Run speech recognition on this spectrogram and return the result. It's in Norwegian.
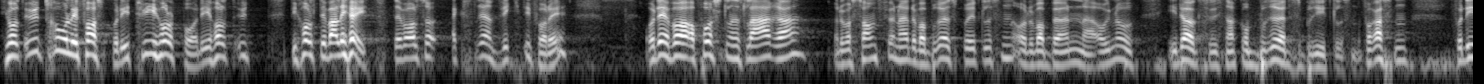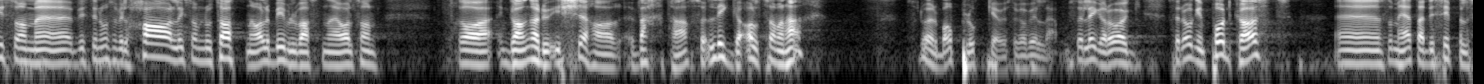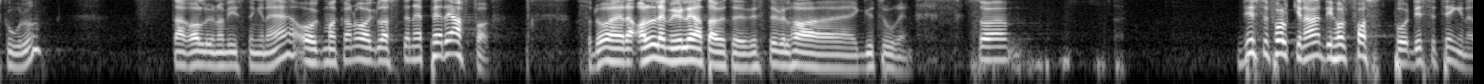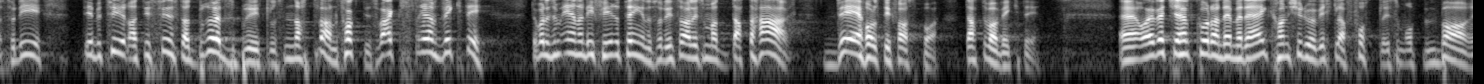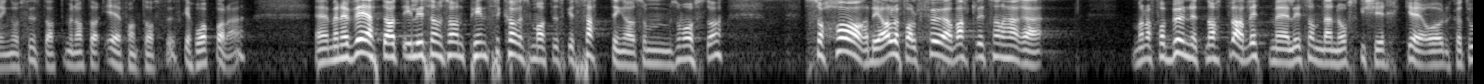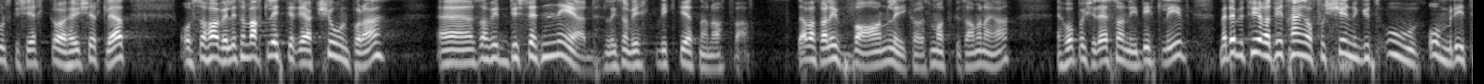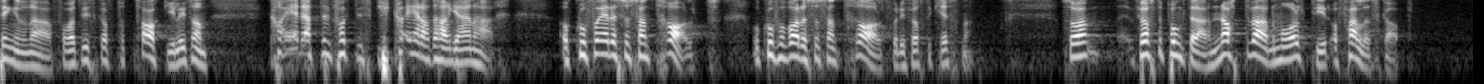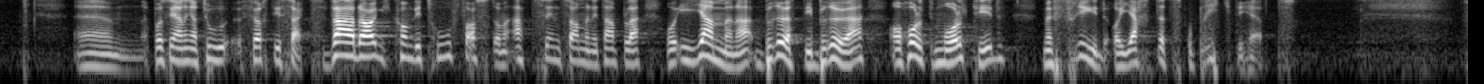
De holdt utrolig fast på, de tviholdt på. De holdt ut, de holdt det veldig høyt. Det var altså ekstremt viktig for dem. Og det var apostlenes lære, og det var samfunnet, det var brødsbrytelsen, og det var bønnene. Og nå i dag skal vi snakke om brødsbrytelsen. Forresten, for de som, eh, hvis det er noen som vil ha liksom, notatene og alle bibelversene og alt sånn fra ganger du ikke har vært her, så ligger alt sammen her. Så da er det bare å plukke hvis dere vil det. Så, det også, så er det òg en podkast eh, som heter Disippelskolen der all undervisningen er. Og man kan òg laste ned PDF-er. Så da er det alle muligheter vet du, hvis du vil ha eh, Guds ord inn. Så disse folkene de holdt fast på disse tingene. Så de, Det betyr at de syntes at brødsbrytelsen, nattverden, faktisk var ekstremt viktig. Det var liksom en av de fire tingene så de sa liksom at dette her, det holdt de fast på. Dette var viktig. Eh, og jeg vet ikke helt hvordan det er med deg. Kanskje du virkelig har fått liksom og syns dette med natter er fantastisk. Jeg håper det. Eh, men jeg vet at i liksom sånn pinsekarismatiske settinger som, som, oss, da, så har det i alle fall før vært litt sånn her eh, Man har forbundet nattverd litt med liksom Den norske kirke og den katolske kirke og høykirkelighet. Og så har vi liksom vært litt i reaksjon på det. Så har vi dysset ned liksom viktigheten av nattverd. Det har vært veldig vanlig i karismatiske sammenhenger. Jeg håper ikke det er sånn i ditt liv. Men det betyr at vi trenger å forkynne Guds ord om de tingene der. For at vi skal få tak i liksom, hva er dette faktisk, hva er dette her greiene her? Og hvorfor er det så sentralt? Og hvorfor var det så sentralt for de første kristne? Så første punktet der nattverd, måltid og fellesskap. Um, på Gjerninger 2,46. Hver dag kom de trofast og med ett sinn sammen i tempelet, og i hjemmene brøt de brødet og holdt måltid med fryd og hjertets oppriktighet.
